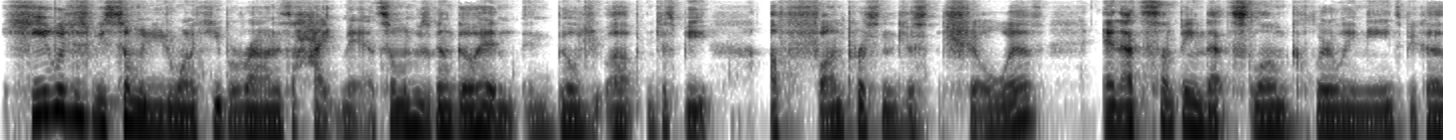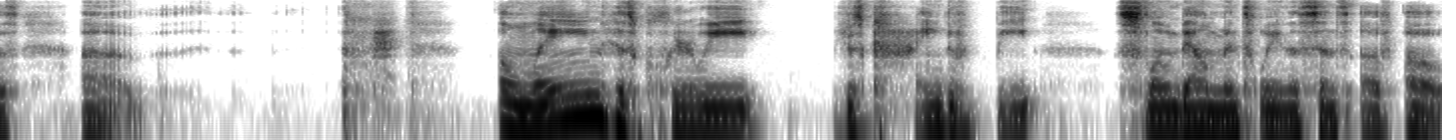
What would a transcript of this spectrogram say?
he would just be someone you'd want to keep around as a hype man, someone who's going to go ahead and, and build you up and just be a fun person to just chill with. And that's something that Sloane clearly needs because uh, Elaine has clearly just kind of beat Sloane down mentally in the sense of, oh,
